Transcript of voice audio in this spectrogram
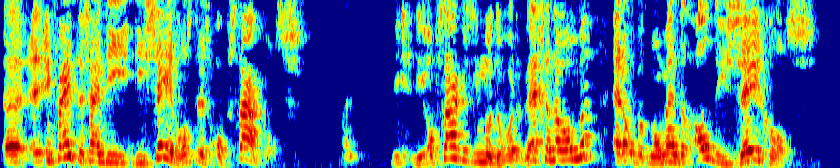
uh, in feite zijn die, die zegels dus obstakels. Die, die obstakels die moeten worden weggenomen. En op het moment dat al die zegels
